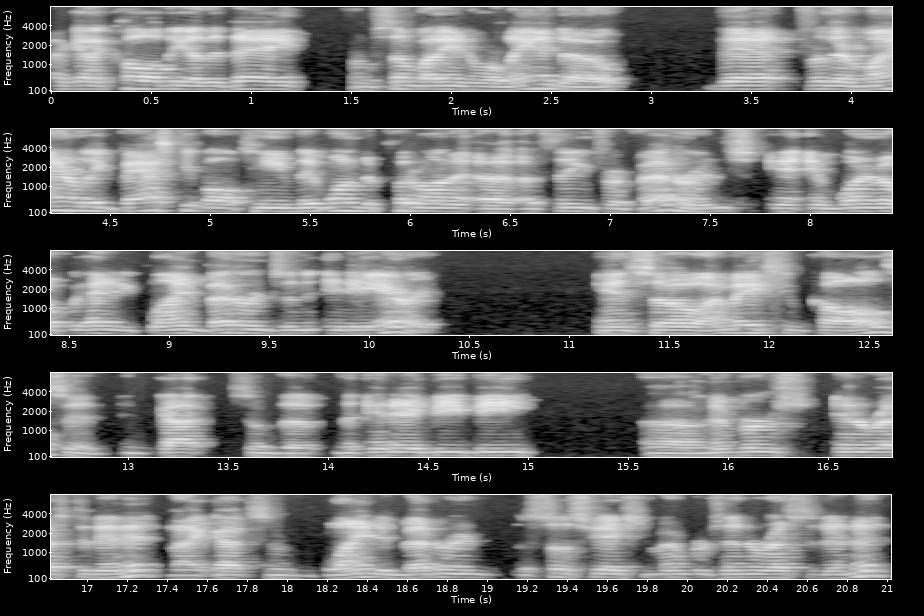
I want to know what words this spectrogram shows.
I got a call the other day from somebody in Orlando that for their minor league basketball team, they wanted to put on a, a thing for veterans and, and, wanted to know if we had any blind veterans in, in, the area. And so I made some calls and, and got some of the, the NABV uh, members interested in it. And I got some blinded veteran association members interested in it.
